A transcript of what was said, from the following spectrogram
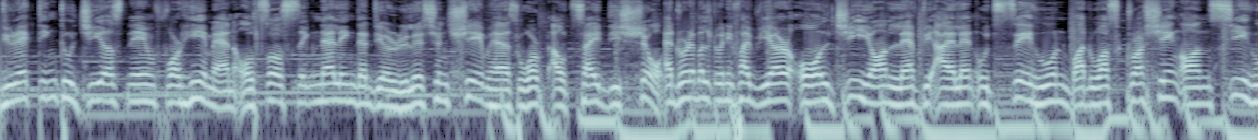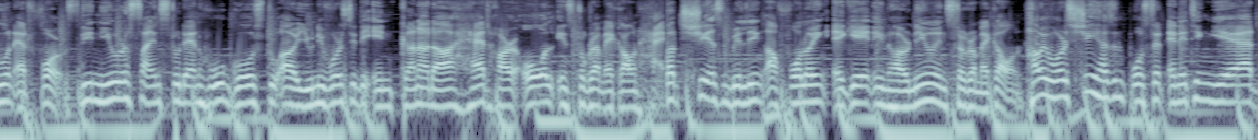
directing to Jia's name for him and also signaling that their relationship has worked outside the show. Adorable 25-year-old Jiyeon left the island with Sehun but was crushing on Sehun at first. The neuroscience student who goes to a university in Canada had her old Instagram account hacked, but she is building a following again in her new Instagram account. However, she hasn't posted anything yet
